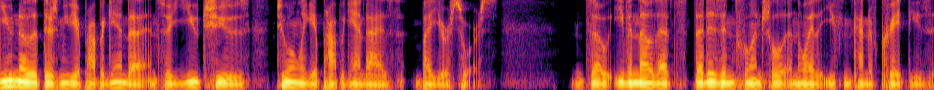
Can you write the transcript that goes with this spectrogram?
you know that there's media propaganda, and so you choose to only get propagandized by your source. And so, even though that's that is influential in the way that you can kind of create these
